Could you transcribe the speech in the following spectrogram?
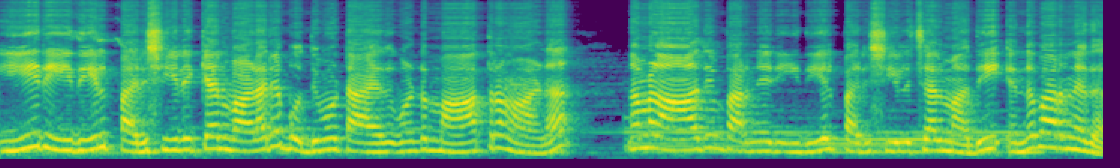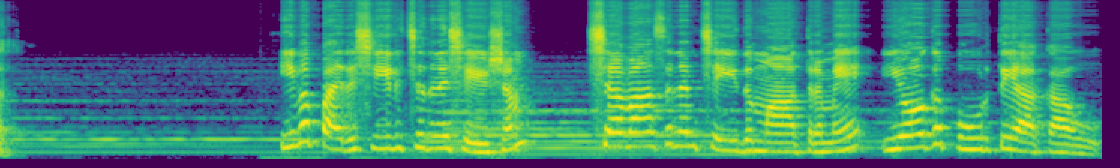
ഈ രീതിയിൽ പരിശീലിക്കാൻ വളരെ ബുദ്ധിമുട്ടായതുകൊണ്ട് മാത്രമാണ് നമ്മൾ ആദ്യം പറഞ്ഞ രീതിയിൽ പരിശീലിച്ചാൽ മതി എന്ന് പറഞ്ഞത്. ഇവ പരിശീലിച്ചതിന് ശേഷം ശവാസനം ചെയ്ത് മാത്രമേ യോഗ പൂർത്തിയാക്കാവൂ.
